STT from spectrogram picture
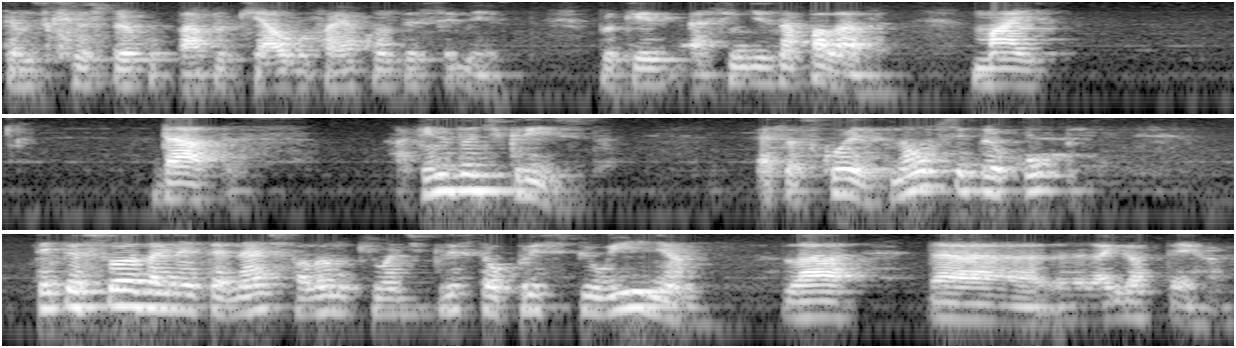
temos que nos preocupar porque algo vai acontecer mesmo. Porque assim diz na palavra. Mas datas, a vinda do anticristo, essas coisas, não se preocupem. Tem pessoas aí na internet falando que o anticristo é o príncipe William, lá da, da Inglaterra.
